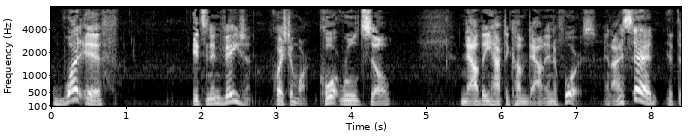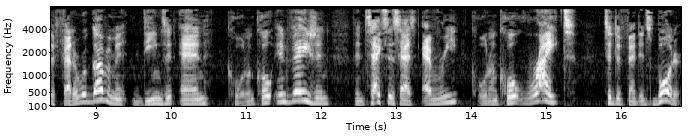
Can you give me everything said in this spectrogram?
What if it's an invasion? Question mark. Court ruled so. Now they have to come down and enforce. And I said, if the federal government deems it an quote unquote invasion, then Texas has every quote unquote right to defend its border.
